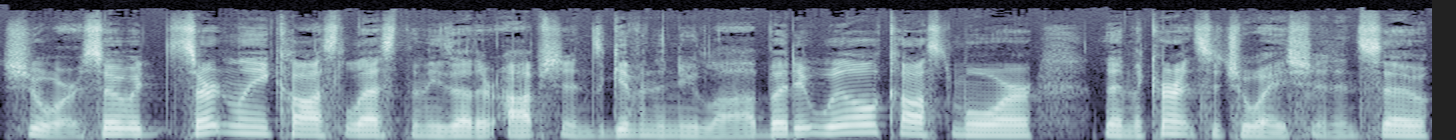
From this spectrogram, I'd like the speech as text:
Sure. So it certainly cost less than these other options given the new law, but it will cost more than the current situation. And so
